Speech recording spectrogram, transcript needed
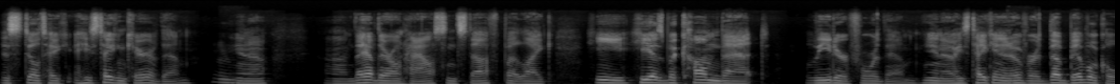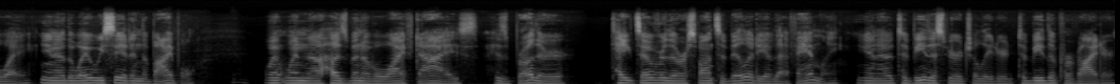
is still taking he's taking care of them. Mm. You know, um, they have their own house and stuff, but like he he has become that leader for them. You know, he's taking it over the biblical way. You know, the way we see it in the Bible. When when a husband of a wife dies, his brother takes over the responsibility of that family. You know, to be the spiritual leader, to be the provider.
